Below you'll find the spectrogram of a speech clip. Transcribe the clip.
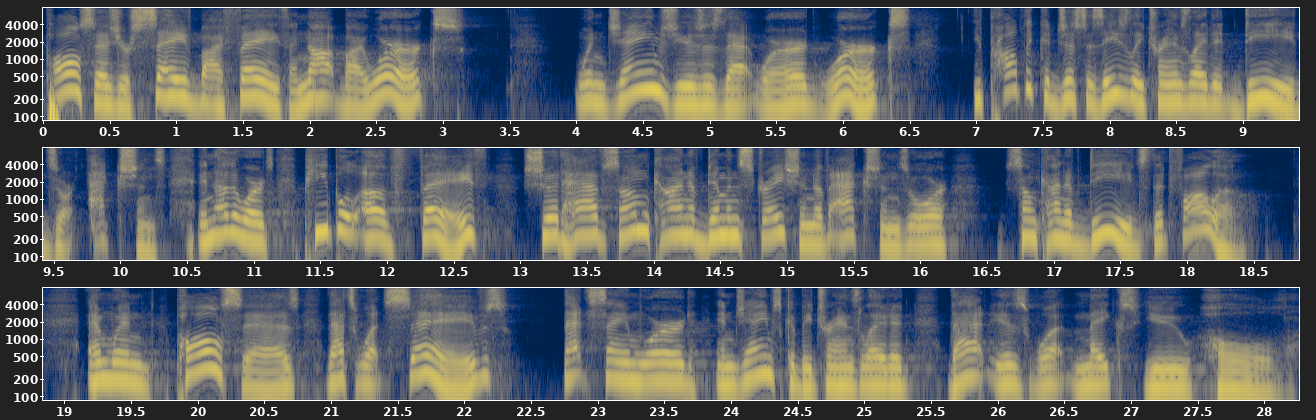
Paul says you're saved by faith and not by works, when James uses that word, works, you probably could just as easily translate it deeds or actions. In other words, people of faith should have some kind of demonstration of actions or some kind of deeds that follow. And when Paul says that's what saves, that same word in James could be translated that is what makes you whole.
